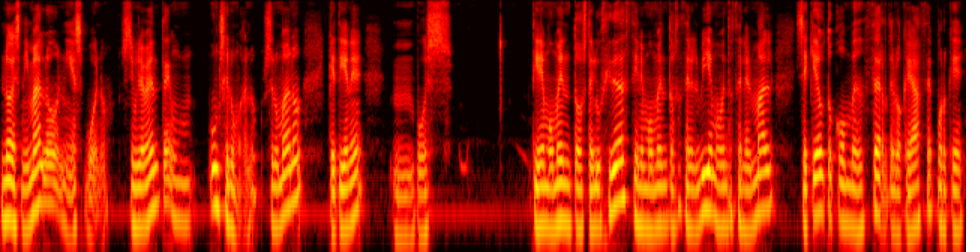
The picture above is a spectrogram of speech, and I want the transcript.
No es ni malo ni es bueno, simplemente un, un ser humano, un ser humano que tiene, mm, pues, tiene momentos de lucidez, tiene momentos de hacer el bien, momentos de hacer el mal, se quiere autoconvencer de lo que hace porque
